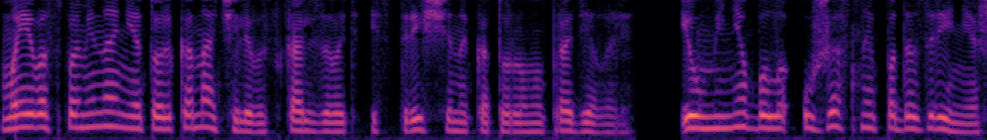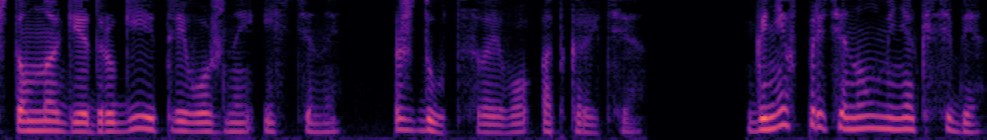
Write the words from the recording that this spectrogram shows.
Мои воспоминания только начали выскальзывать из трещины, которую мы проделали. И у меня было ужасное подозрение, что многие другие тревожные истины ждут своего открытия. Гнев притянул меня к себе,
